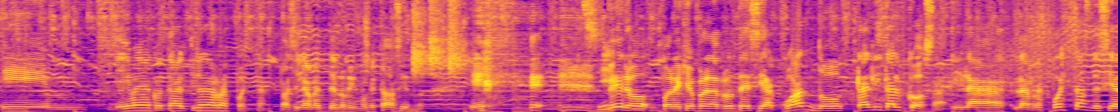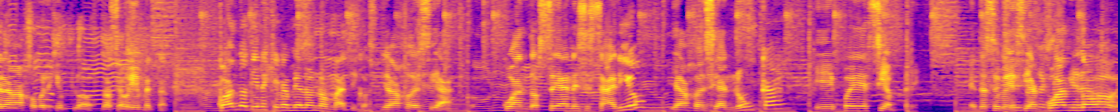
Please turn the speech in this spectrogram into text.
y, y ahí me voy a contar al tiro la respuesta, básicamente lo mismo que estaba haciendo. Sí. Pero, por ejemplo, la pregunta decía, ¿cuándo tal y tal cosa? Y la- las respuestas decían abajo, por ejemplo, no sé, voy a inventar. ¿Cuándo tienes que cambiar los neumáticos? Y abajo decía, cuando sea necesario. Y abajo decía, nunca. Y después, siempre. Entonces me decía, ¿cuándo?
